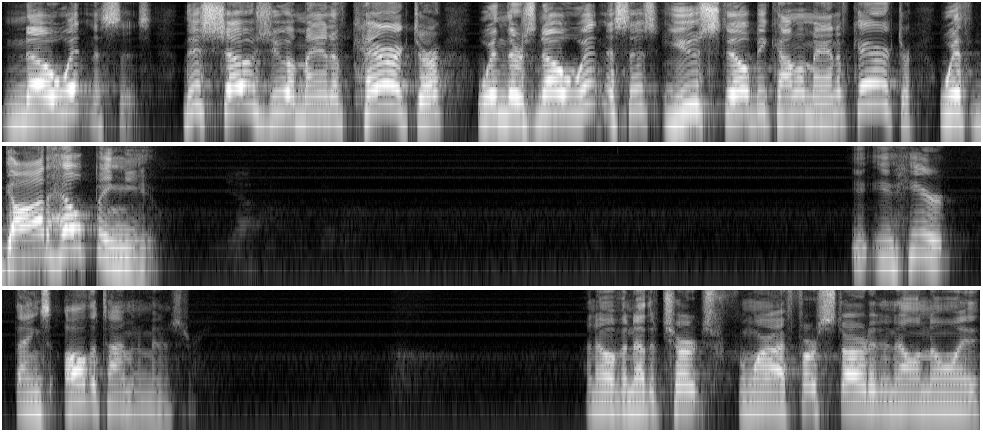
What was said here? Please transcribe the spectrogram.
no witnesses. This shows you a man of character. When there's no witnesses, you still become a man of character with God helping you. You, you hear things all the time in the ministry. I know of another church from where I first started in Illinois.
